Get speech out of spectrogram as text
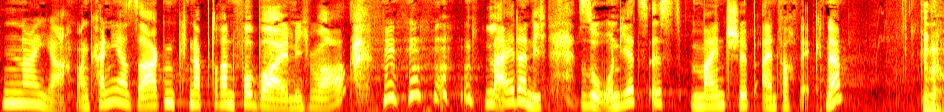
Naja, man kann ja sagen, knapp dran vorbei, nicht wahr? Leider nicht. So, und jetzt ist mein Chip einfach weg, ne? Genau,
